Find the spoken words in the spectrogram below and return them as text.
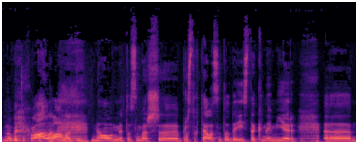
mnogo ti hvala. Hvala ti. Na ovome, to sam baš, uh, prosto htela sam to da istaknem jer uh,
